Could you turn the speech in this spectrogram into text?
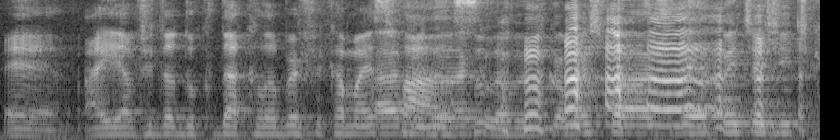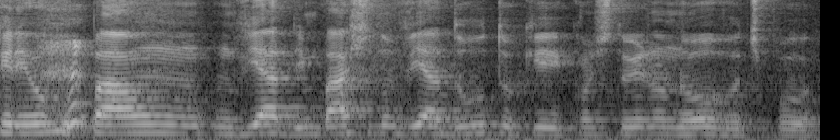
É, aí a vida do, da Clubber fica mais a vida da fácil. Clã fica mais fácil. De repente a gente querer ocupar um, um viaduto, embaixo de um viaduto que construíram novo, tipo.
